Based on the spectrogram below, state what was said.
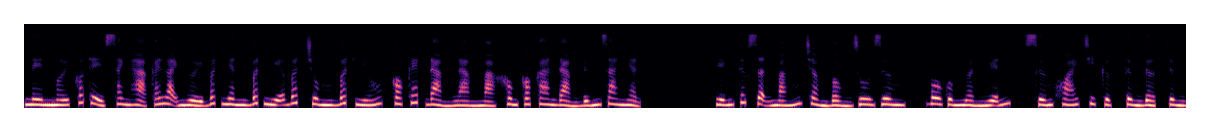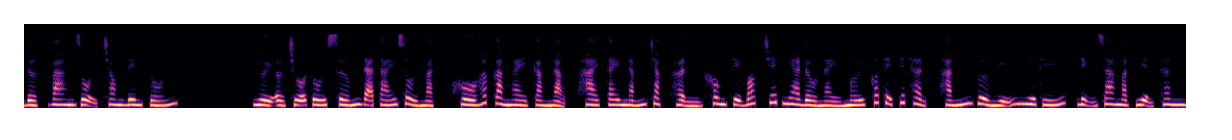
nên mới có thể sanh hạ cái loại người bất nhân bất nghĩa bất trung bất hiếu, có kép đảm làm mà không có can đảm đứng ra nhận. Tiếng tức giận mắng trầm bồng du dương, vô cùng nhuần nhuyễn, sướng khoái chi cực từng đợt từng đợt vang dội trong đêm tối. Người ở chỗ tối sớm đã tái rồi mặt, hồ hấp càng ngày càng nặng, hai tay nắm chặt hận không thể bóp chết nha đầu này mới có thể thiết hận, hắn vừa nghĩ như thế, định ra mặt hiện thân,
